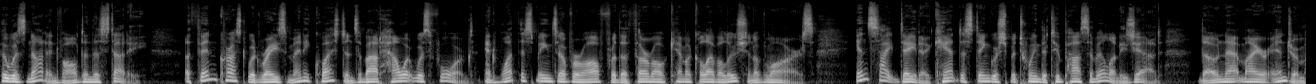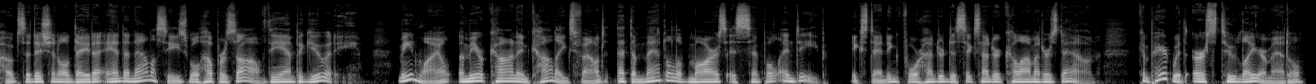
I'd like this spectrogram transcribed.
who was not involved in the study. A thin crust would raise many questions about how it was formed and what this means overall for the thermochemical evolution of Mars. InSight data can't distinguish between the two possibilities yet, though Knapmeyer Endrun hopes additional data and analyses will help resolve the ambiguity. Meanwhile, Amir Khan and colleagues found that the mantle of Mars is simple and deep, extending 400 to 600 kilometers down. Compared with Earth's two layer mantle,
